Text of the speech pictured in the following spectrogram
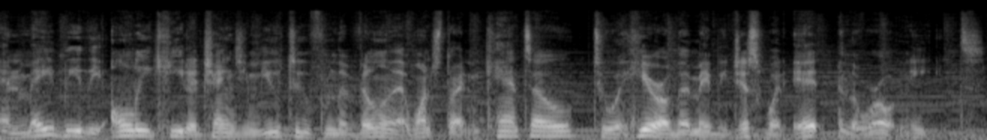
and may be the only key to changing Mewtwo from the villain that once threatened Kanto to a hero that may be just what it and the world needs.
